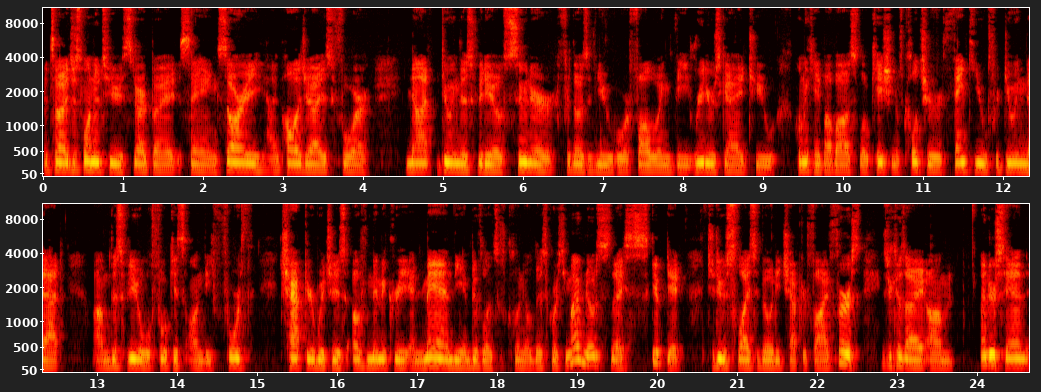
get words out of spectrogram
And so I just wanted to start by saying sorry. I apologize for not doing this video sooner for those of you who are following the Reader's Guide to Homi K. Bhabha's Location of Culture. Thank you for doing that. Um, this video will focus on the fourth chapter, which is Of Mimicry and Man, the Ambivalence of Colonial Discourse. You might have noticed that I skipped it to do Sly Civility Chapter 5 first. It's because I um, understand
